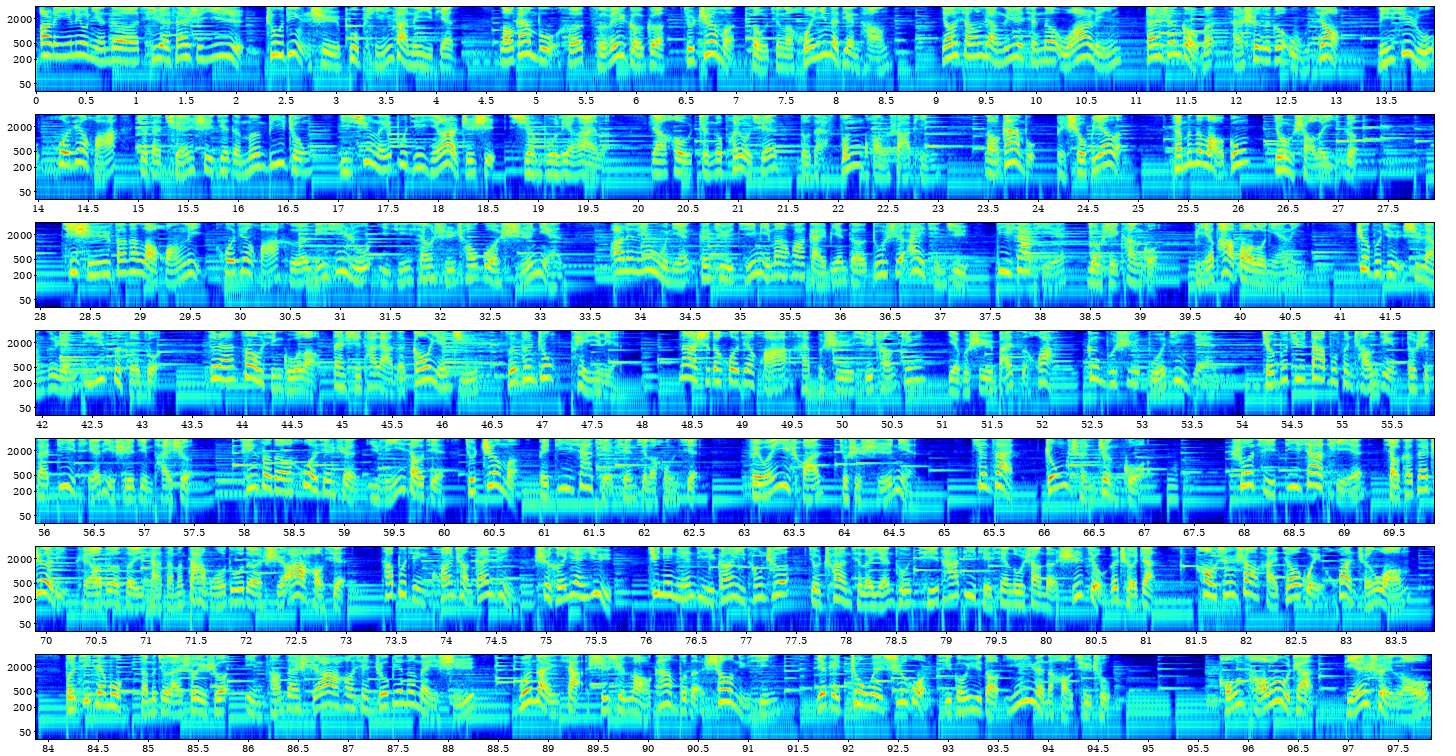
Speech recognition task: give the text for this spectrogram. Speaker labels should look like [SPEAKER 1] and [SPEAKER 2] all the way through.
[SPEAKER 1] 二零一六年的七月三十一日，注定是不平凡的一天。老干部和紫薇格格就这么走进了婚姻的殿堂。遥想两个月前的五二零，单身狗们才睡了个午觉，林心如、霍建华就在全世界的懵逼中，以迅雷不及掩耳之势宣布恋爱了。然后整个朋友圈都在疯狂刷屏，老干部被收编了，咱们的老公又少了一个。其实翻翻老黄历，霍建华和林心如已经相识超过十年。二零零五年，根据吉米漫画改编的都市爱情剧《地下铁》，有谁看过？别怕暴露年龄。这部剧是两个人第一次合作，虽然造型古老，但是他俩的高颜值分分钟配一脸。那时的霍建华还不是徐长卿，也不是白子画，更不是薄敬言。整部剧大部分场景都是在地铁里实景拍摄。青涩的霍先生与林小姐就这么被地下铁牵起了红线，绯闻一传就是十年，现在终成正果。说起地下铁，小柯在这里可要嘚瑟一下咱们大魔都的十二号线，它不仅宽敞干净，适合艳遇，去年年底刚一通车就串起了沿途其他地铁线路上的十九个车站，号称上海交轨换乘王。本期节目，咱们就来说一说隐藏在十二号线周边的美食，温暖一下失去老干部的少女心，也给众位吃货提供遇到姻缘的好去处。红槽路站点水楼，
